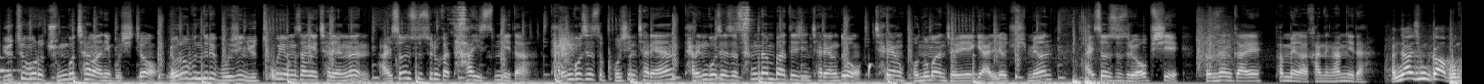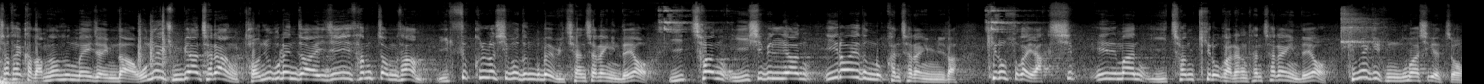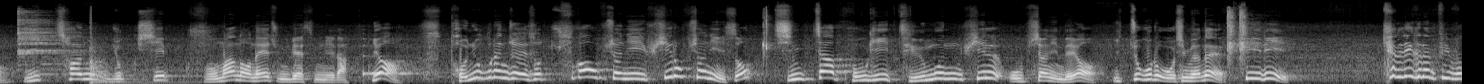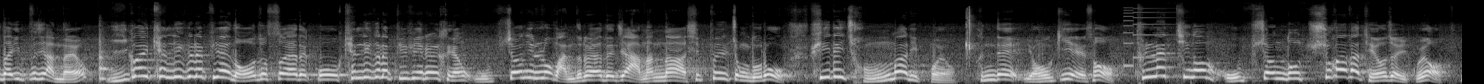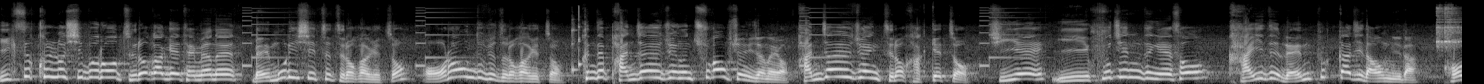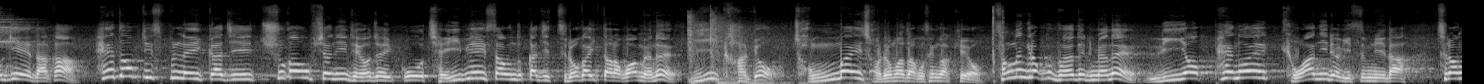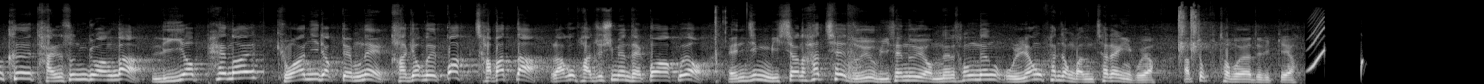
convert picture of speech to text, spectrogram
유튜브로 중고차 많이 보시죠? 여러분들이 보신 유튜브 영상의 차량은 알선 수수료가 다 있습니다. 다른 곳에서 보신 차량, 다른 곳에서 상담받으신 차량도 차량 번호만 저희에게 알려주시면 알선 수수료 없이 전상가에 판매가 가능합니다. 안녕하십니까 몬차살카 남상순 매니저입니다 오늘 준비한 차량 더 뉴 그랜저 IG 3.3 익스클루시브 등급에 위치한 차량인데요 2021년 1월에 등록한 차량입니다 키로수가 약 11만 2천 킬로 가량 탄 차량인데요 금액이 궁금하시겠죠 2,069만 원에 준비했습니다 야 더 뉴 그랜저에서 추가 옵션이 휠 옵션이 있어? 진짜 보기 드문 휠 옵션인데요 이쪽으로 오시면은 휠이 캘리그래피보다 이쁘지 않나요? 이걸 캘리그래피에 넣어줬어야 됐고 캘리그래피 휠을 그냥 옵션 휠로 만들어야 되지 않았나 싶을 정도로 휠이 정말 이뻐요 근데 여기에서 플래티넘 옵션도 추가가 되어져 있고요 익스클루시브로 들어가게 되면은 메모리 시트 들어가겠죠? 어라운드 뷰 들어가겠죠? 근데 반자율 주행은 추가 옵션이잖아요 반자율 주행 들어갔겠죠? 뒤에 이 후진 등에서 가이드 램프까지 나옵니다. 거기에다가 헤드업 디스플레이까지 추가 옵션이 되어져 있고 JBL 사운드까지 들어가 있다라고 하면은 이 가격 정말 저렴하다고 생각해요. 성능 기록부 보여드리면은 리어 패널 교환 이력 있습니다. 트렁크 단순 교환과 리어 패널 교환 이력 때문에 가격을 꽉 잡았다라고 봐주시면 될 것 같고요. 엔진 미션 하체 누유 미세 누유 없는 성능 올량호 판정 받은 차량이고요. 앞쪽부터 보여드릴게요.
